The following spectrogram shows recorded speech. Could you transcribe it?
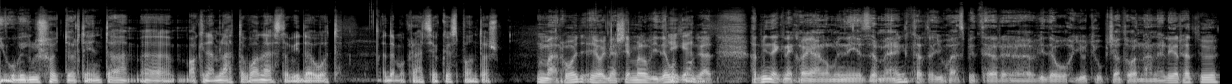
Jó, végül is hogy történt, aki nem látta volna ezt a videót? A Demokrácia Központos? Már hogy? Hogy meséljem el a videót Igen. magát? Hát mindenkinek ajánlom, hogy nézze meg, tehát a Juhász Péter videó YouTube csatornán elérhető.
